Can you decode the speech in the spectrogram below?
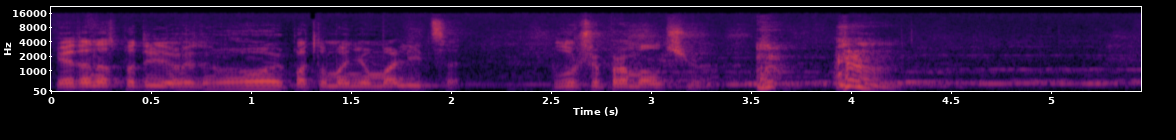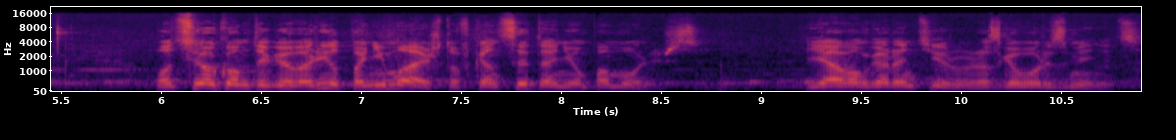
И это нас потребует, ой, потом о нем молиться. Лучше промолчу. Вот все, о ком ты говорил, понимаешь, что в конце ты о нем помолишься. Я вам гарантирую, разговор изменится.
